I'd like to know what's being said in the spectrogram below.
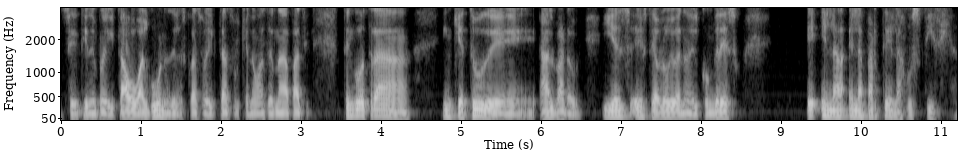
se tiene proyectado o algunas de las cosas proyectadas, porque no va a ser nada fácil. Tengo otra inquietud, Álvaro, y es, usted habló bueno, del Congreso. E, en la, en la parte de la justicia,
